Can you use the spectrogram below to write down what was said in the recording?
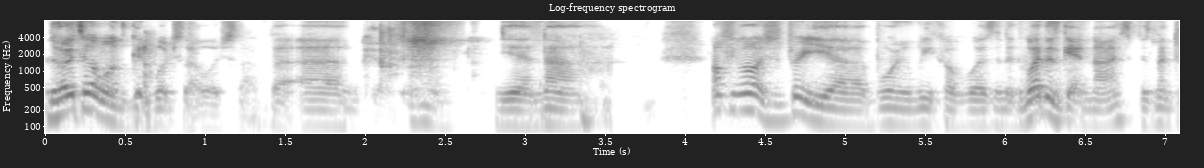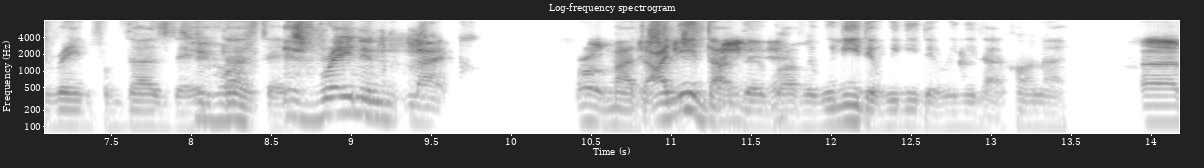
the hotel one's good. Watch that. Watch that. But uh, Okay. yeah, nah. Nothing much. It's a pretty uh, boring week otherwise, isn't it? The weather's getting nice, but it's meant to rain from Thursday. Thursday. It's raining like bro. Mad. I need that raining, though, yeah. brother. We need it. We need it. We need that. I can't lie. Uh,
